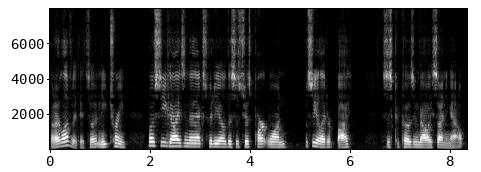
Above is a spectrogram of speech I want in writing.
but I love it. It's a neat train. Well, see you guys in the next video. This is just part one. We'll see you later. Bye. This is Kokosing Valley signing out.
